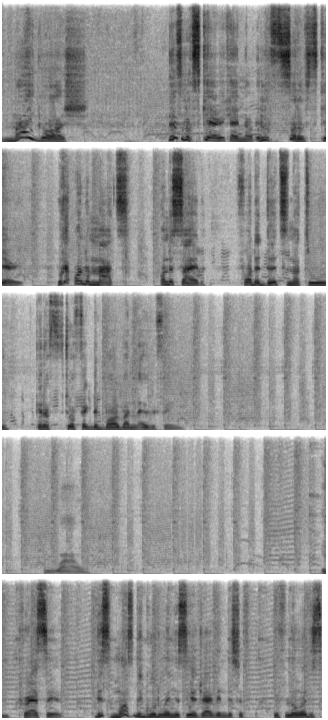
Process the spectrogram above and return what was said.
My gosh. This looks scary, kind of. It looks sort of scary. Look at all the mats on the side for the dirt not to get a, to affect the bulb and everything wow impressive this must be good when you see you driving this with, with loads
